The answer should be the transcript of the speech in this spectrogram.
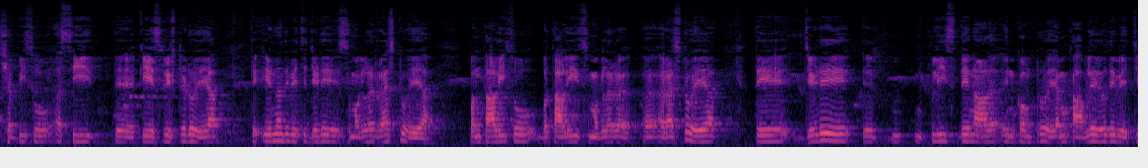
2680 ਤੇ ਕੇਸ ਰਜਿਸਟਰਡ ਹੋਏ ਆ ਤੇ ਇਹਨਾਂ ਦੇ ਵਿੱਚ ਜਿਹੜੇ ਸਮਗਲਰ ਅਰੈਸਟ ਹੋਏ ਆ 4542 ਸਮਗਲਰ ਅਰੈਸਟ ਹੋਏ ਆ ਤੇ ਜਿਹੜੇ ਪੁਲਿਸ ਦੇ ਨਾਲ ਇਨਕਾਊਂਟਰ ਹੋਏ ਆ, ਮੁਕਾਬਲੇ ਉਹਦੇ ਵਿੱਚ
